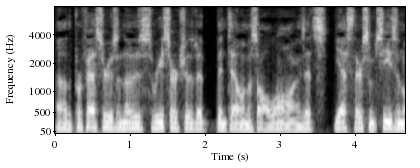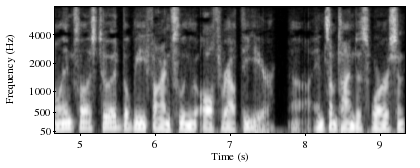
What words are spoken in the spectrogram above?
uh, the professors and those researchers have been telling us all along is it's yes, there's some seasonal influence to it, but we find flu all throughout the year, uh, and sometimes it's worse, and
